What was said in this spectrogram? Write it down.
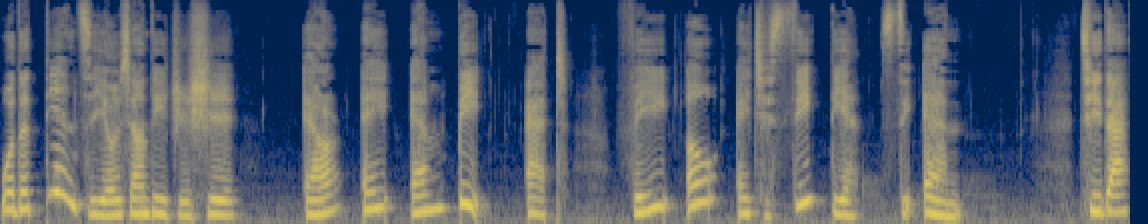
我的电子邮箱地址是 l a m b at v o h c 点 c n，期待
